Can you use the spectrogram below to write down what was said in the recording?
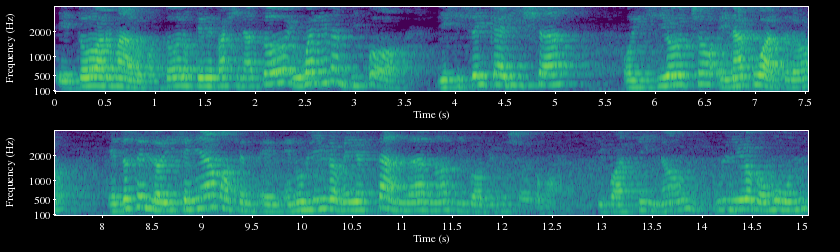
eh, todo armado, con todos los pies de página, todo, igual eran tipo 16 carillas o 18 en A4. Entonces lo diseñamos en, en, un libro medio estándar, ¿no? Tipo, qué sé yo, como tipo así, ¿no? un libro común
